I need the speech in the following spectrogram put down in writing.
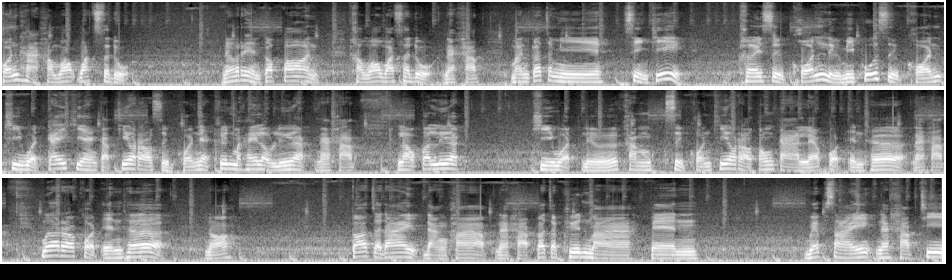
ค้นหาคำว่าวัสดุ นักเรียนก็ป้อนคำว่าวัสดุนะครับ มันก็จะมีสิ่งที่เคยสืบค้นหรือมีผู้สืบค้นคีย์เวิร์ดใกล้เคียงกับที่เราสืบค้นเนี่ยขึ้นมาให้เราเลือกนะครับ เราก็เลือกคีย์เวิร์ดหรือคำสืบค้นที่เราต้องการแล้วกด enter นะครับ เมื่อเรากด enter เนาะก็จะได้ดังภาพนะครับ ก็จะขึ้นมาเป็นเว็บไซต์นะครับที่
